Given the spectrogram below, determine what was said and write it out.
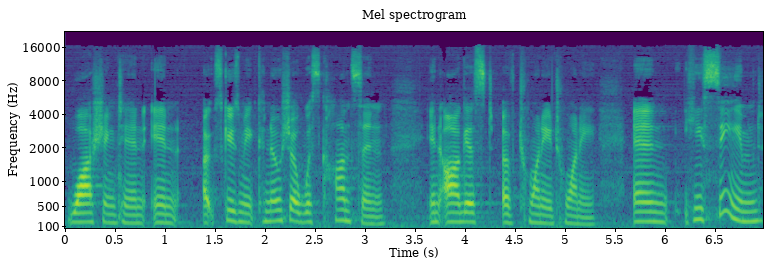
Washington, in, uh, excuse me, Kenosha, Wisconsin in August of 2020. And he seemed,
